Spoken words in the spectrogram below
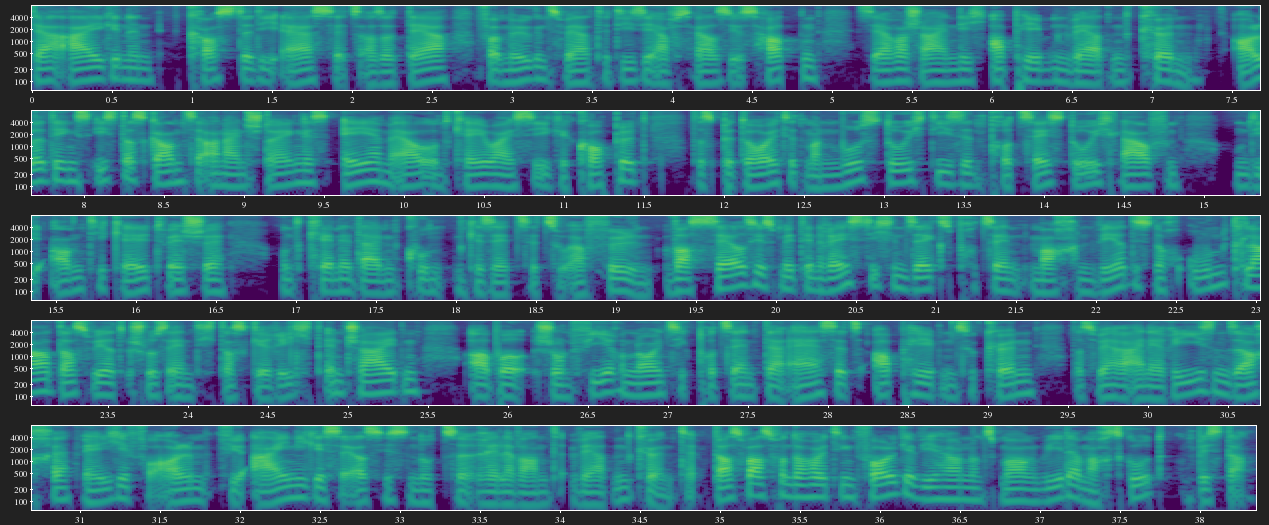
der eigenen Custody Assets, also der Vermögenswerte, die sie auf Celsius hatten, sehr wahrscheinlich abheben werden können. Allerdings ist das Ganze an ein strenges AML und KYC gekoppelt. Das bedeutet, man muss durch diesen Prozess durchlaufen, um die Anti-Geldwäsche und kenne deinen Kundengesetze zu erfüllen. Was Celsius mit den restlichen 6% machen wird, ist noch unklar. Das wird schlussendlich das Gericht entscheiden. Aber schon 94% der Assets abheben zu können, das wäre eine Riesensache, welche vor allem für einige Celsius-Nutzer relevant werden könnte. Das war's von der heutigen Folge. Wir hören uns morgen wieder. Macht's gut und bis dann.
